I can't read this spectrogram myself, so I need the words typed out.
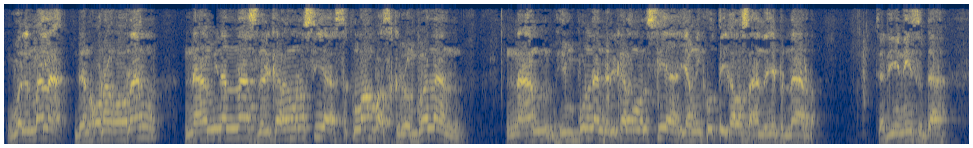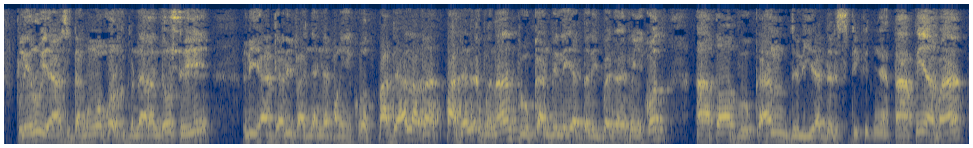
wal mana dan orang-orang naminan nas dari kalangan manusia, sekelompok segerombolan, enam himpunan dari kalangan manusia yang mengikuti kalau seandainya benar. Jadi ini sudah keliru ya, sudah mengukur kebenaran itu di lihat dari banyaknya pengikut. Padahal apa? Padahal kebenaran bukan dilihat dari banyaknya pengikut atau bukan dilihat dari sedikitnya. Tapi apa?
